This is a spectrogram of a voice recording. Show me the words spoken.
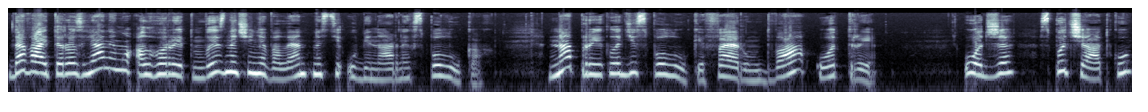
Давайте розглянемо алгоритм визначення валентності у бінарних сполуках. На прикладі сполуки ферум 2О3. Отже, спочатку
